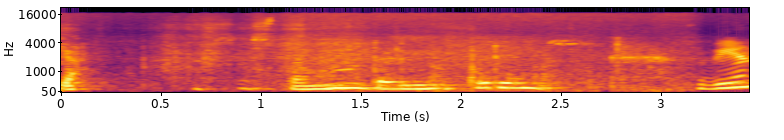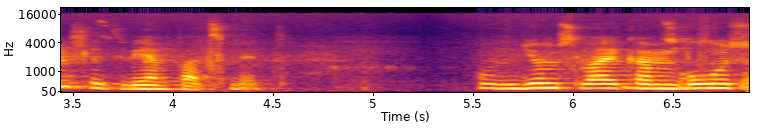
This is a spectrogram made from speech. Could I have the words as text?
Jā. Sestā nodaļa no kurienes? 1 līdz 11. Un jums laikam būs,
